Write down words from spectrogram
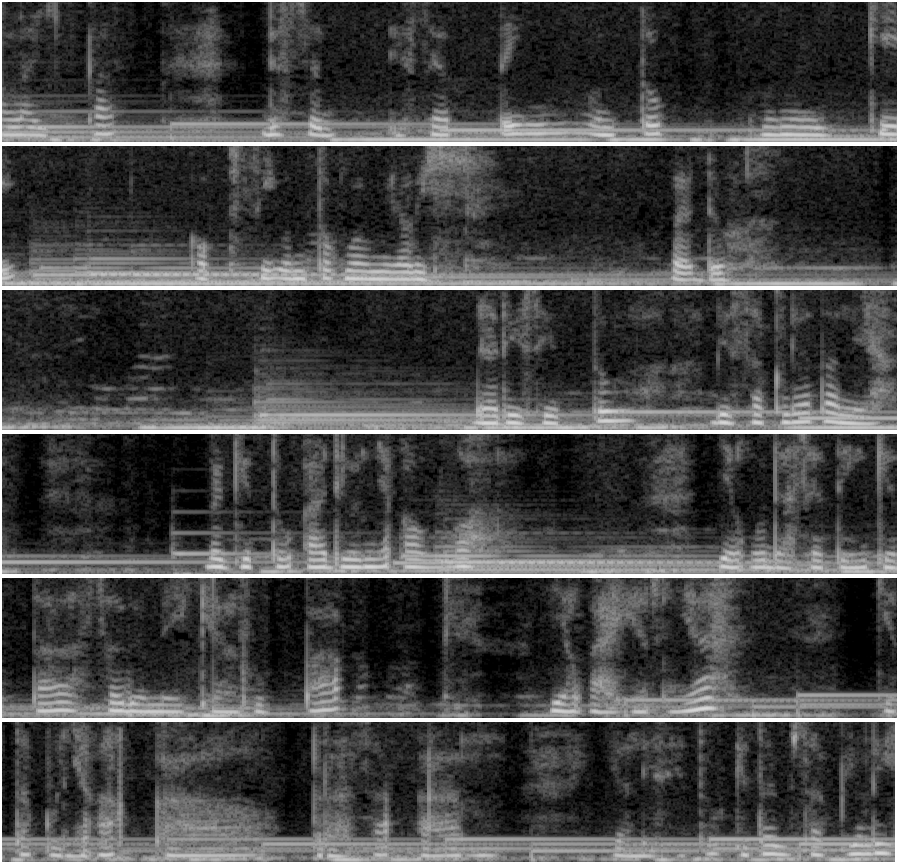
malaikat disetting untuk memiliki opsi untuk memilih. Waduh. Dari situ bisa kelihatan ya begitu adilnya Allah yang udah setting kita sedemikian rupa yang akhirnya kita punya akal perasaan yang di situ kita bisa pilih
